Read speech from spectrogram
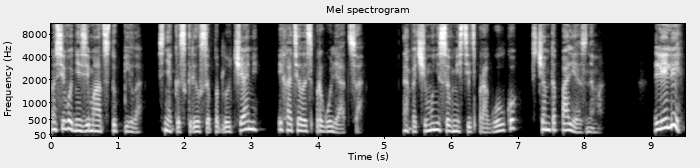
Но сегодня зима отступила. Снег искрился под лучами, и хотелось прогуляться. А почему не совместить прогулку с чем-то полезным? «Лили!»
